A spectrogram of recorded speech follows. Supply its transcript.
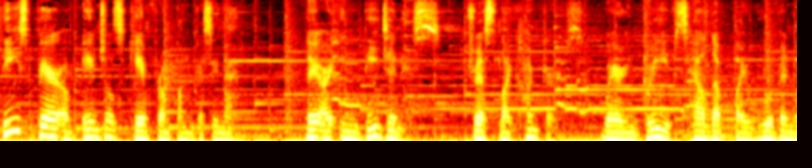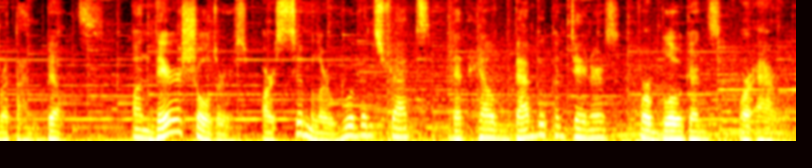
These pair of angels came from Pangasinan. They are indigenous, dressed like hunters, wearing briefs held up by woven rattan belts. On their shoulders are similar woven straps that held bamboo containers for blowguns or arrows.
